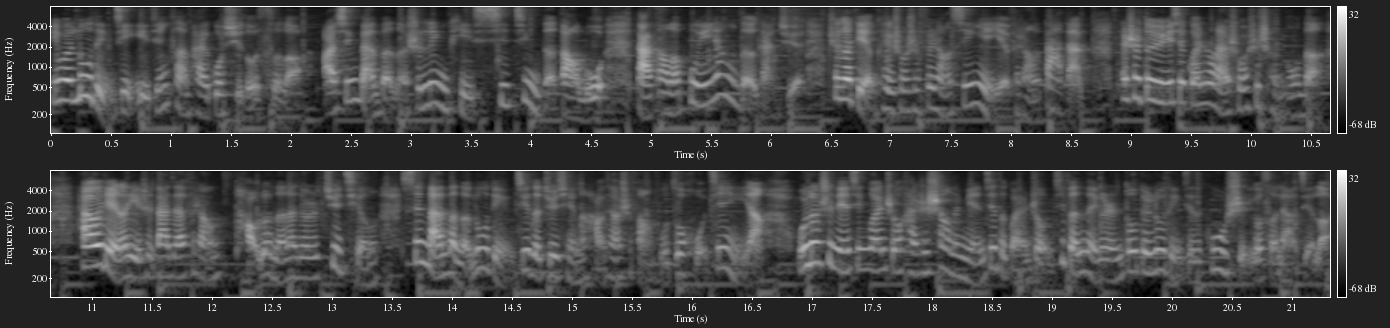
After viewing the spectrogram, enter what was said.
因为《鹿鼎记》已经翻拍过许多次了，而新版本呢是另辟蹊径的道路，打造了不一样的感觉。这个点可以说是非常新颖，也非常的大胆。但是对于一些观众来说是成功的。还有一点呢，也是大家非常讨论的，那就是剧情。新版本的《鹿鼎记》的剧情呢，好像是仿佛坐火箭一样，无论是年轻观众还是上了年纪的观众，基本每个人都对《鹿鼎记》的故事有所了解了。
